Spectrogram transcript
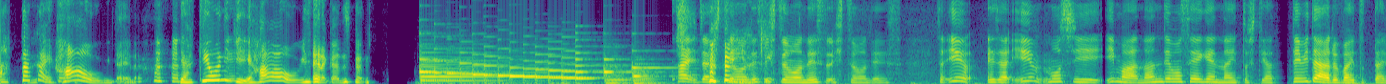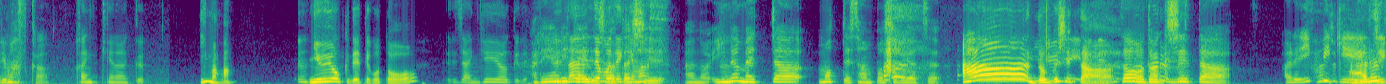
あったかいハオみたいな。焼きおにぎりハオみたいな感じなの。はいじゃあ質問です。質問です。質問です。じゃあいえじゃあいもし今何でも制限ないとしてやってみたいアルバイトってありますか？関係なく、今？うん。ニューヨークでってこと？じゃあニューヨークで。あれやりたいです何でもできます。私。あの犬めっちゃ持って散歩するやつ、あードッグシッター？そうドッグシッターあれ一匹あれ時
